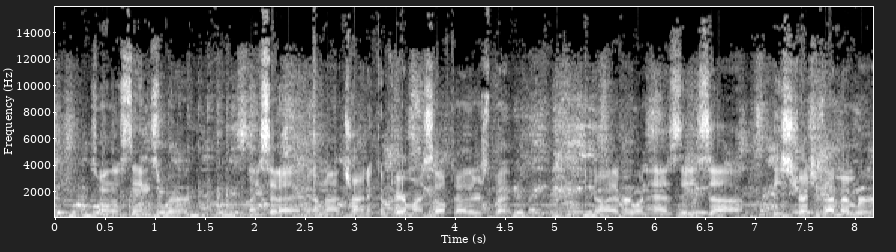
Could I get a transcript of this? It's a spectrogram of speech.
it's one of those things where, like I said, I, I, mean I'm not trying to compare myself to others, but you know everyone has these uh, these stretches. I remember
